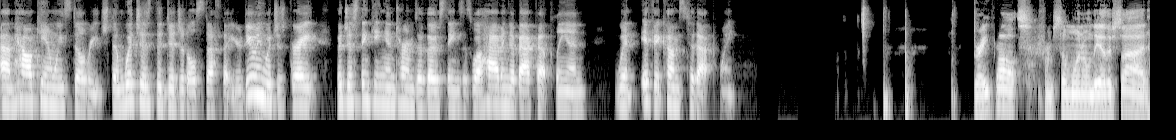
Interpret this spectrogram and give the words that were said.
Um, how can we still reach them? Which is the digital stuff that you're doing, which is great, but just thinking in terms of those things as well, having a backup plan when if it comes to that point. Great thoughts from someone on the other side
